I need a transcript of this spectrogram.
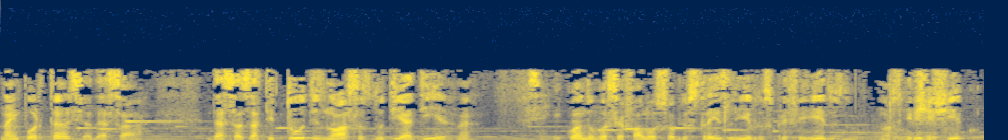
Na importância dessa, dessas atitudes nossas do dia a dia, né? Sim. E quando você falou sobre os três livros preferidos do nosso Do querido Chico. Chico,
